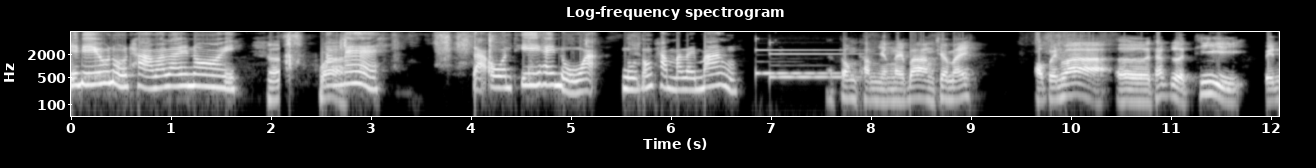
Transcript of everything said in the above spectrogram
พี่ดิวหนูถามอะไรหน่อยว่าถ้าแม่ จะโอนที่ให้หนูอะ หนูต้องทำอะไรบ้าง ต้องทำยังไงบ้างใช่ไหมเอาเป็นว่าเออถ้าเกิดที่เป็น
